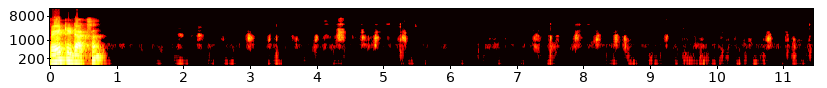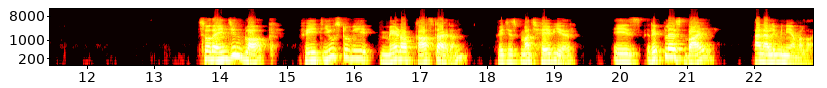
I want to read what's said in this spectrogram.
weight reduction So the engine block which used to be made of cast iron which is much heavier is replaced by an aluminium alloy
